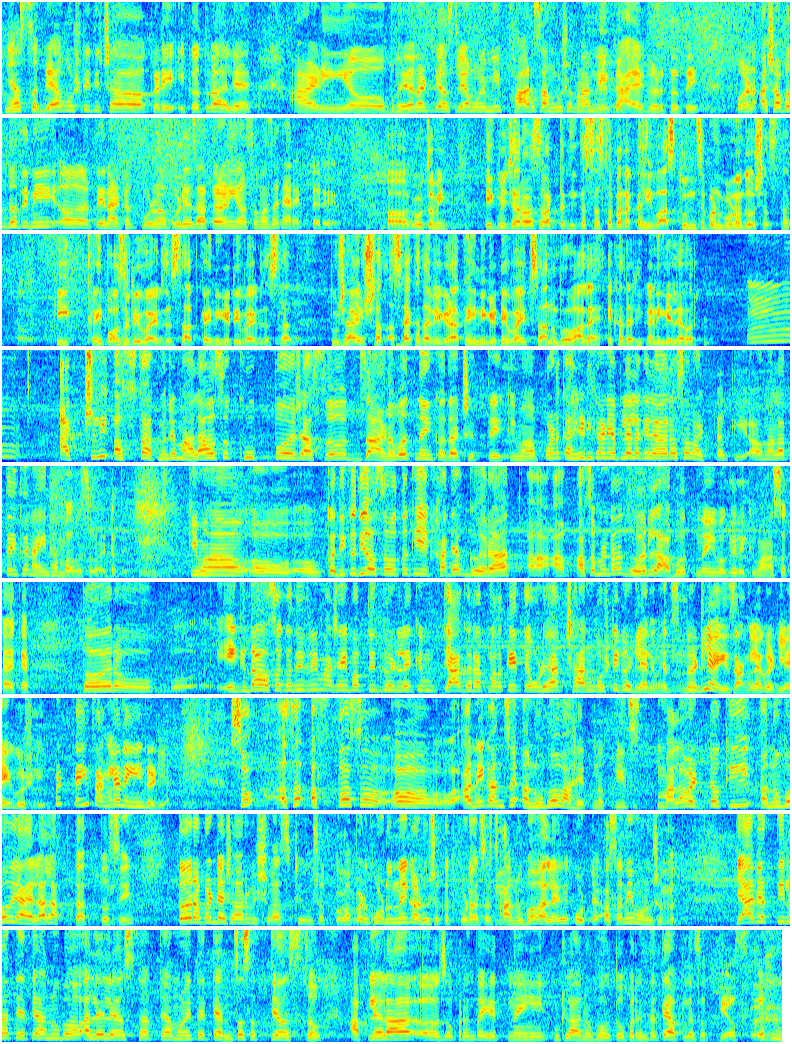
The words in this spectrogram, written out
ह्या सगळ्या गोष्टी तिच्याकडे एकत्र आल्या आहेत. आणि भयनाट्य असल्यामुळे मी फार सांगू शकणार नाही काय घडतं ते. पण अशा पद्धतीने ते नाटक पूर्ण पुढे जातं आणि असं माझं कॅरेक्टर आहे. गौतमी एक विचारावं असं वाटतं की कसं असतं बना काही वास्तूंचे पण गुणदोष असतात. की काही पॉझिटिव्ह वाईब्स असतात काही निगेटिव्ह वाईब्स असतात. तुझ्या आयुष्यात असा एखादा वेगळा काही निगेटिव्ह वाईबचा अनुभव आला आहे एखाद्या ठिकाणी गेल्यावर? ॲक्च्युली असतात. म्हणजे मला असं खूप जास्त जाणवत नाही कदाचित ते किंवा पण काही ठिकाणी आपल्याला गेल्यावर असं वाटतं की मला आता इथे नाही थांबावं असं वाटतं ते. किंवा कधी कधी असं होतं की एखाद्या घरात असं म्हणतात घर लाभत नाही वगैरे किंवा असं काय काय. तर एकदा असं कधीतरी माझ्याही बाबतीत घडलं की त्या घरात मला काही तेवढ्या छान गोष्टी घडल्या नाही. म्हणजे घडल्याही चांगल्या घडल्याही गोष्टी पण काही चांगल्या नाही घडल्या. सो असं असतं असं अनेकांचे अनुभव आहेत नक्कीच. मला वाटतं की अनुभव यायला लागतात तसे. तर आपण त्याच्यावर विश्वास ठेवू शकतो. आपण खोडून नाही काढू शकत कोणाचाच. अनुभव आले हे खोटे असं नाही म्हणू शकत. त्या व्यक्तीला ते ते अनुभव आलेले असतात. त्यामुळे ते त्यांचं सत्य असतं. आपल्याला जोपर्यंत येत नाही कुठला अनुभव तोपर्यंत ते आपलं सत्य असतं.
